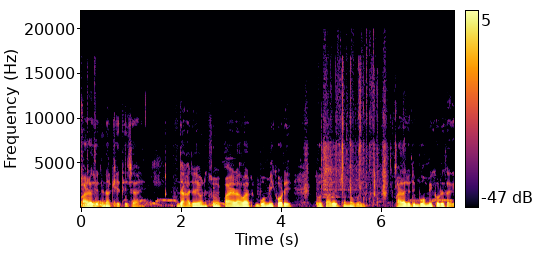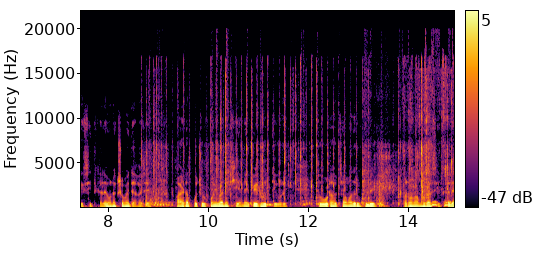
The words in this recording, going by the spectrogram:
পায়রা যদি না খেতে চায়, দেখা যায় অনেক সময় পায়রা আবার বমি করে। তো তাদের জন্য বলি পায়রা যদি বমি করে থাকে, শীতকালে অনেক সময় দেখা যায় পায়রা প্রচুর পরিমাণে খেয়ে নেয় পেট ভর্তি করে। তো ওটা হচ্ছে আমাদের ভুলে, কারণ আমরা শীতকালে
